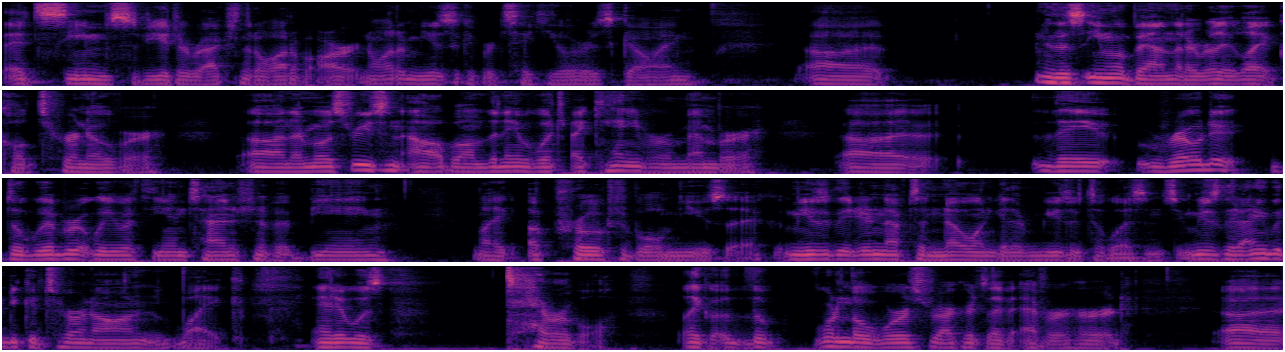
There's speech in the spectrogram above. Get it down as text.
it seems to be a direction that a lot of art and a lot of music in particular is going. Uh, this emo band that I really like called Turnover, uh, and their most recent album, the name of which I can't even remember, uh, they wrote it deliberately with the intention of it being like approachable music, music you didn't have to know any other music to listen to, music that anybody could turn on and like, and it was terrible, like the one of the worst records I've ever heard. Uh,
